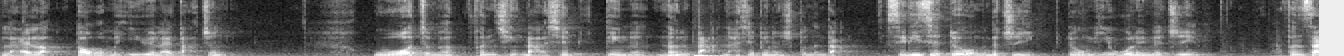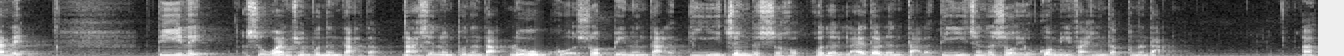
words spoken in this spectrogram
来了到我们医院来打针。我怎么分清哪些病人能打，哪些病人是不能打？CDC 对我们的指引，对我们医务人员的指引分三类。第一类是完全不能打的，哪些人不能打？如果说病人打了第一针的时候，或者来的人打了第一针的时候有过敏反应的，不能打。啊，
